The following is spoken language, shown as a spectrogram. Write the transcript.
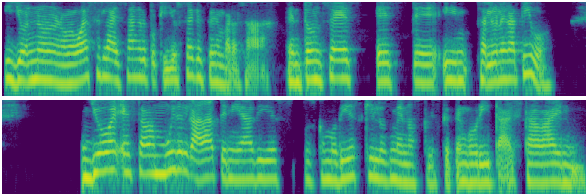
Y yo, no, no, no, me voy a hacer la de sangre porque yo sé que estoy embarazada. Entonces, este, y salió negativo. Yo estaba muy delgada, tenía 10, pues como 10 kilos menos que los que tengo ahorita. Estaba en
